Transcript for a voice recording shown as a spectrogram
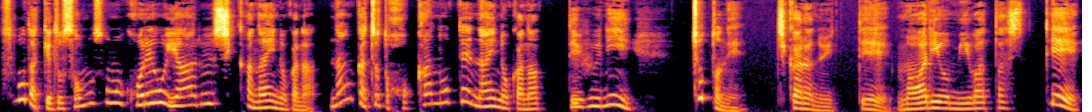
そうだけどそもそもこれをやるしかないのかななんかちょっと他の手ないのかなっていうふうに、ちょっとね、力抜いて、周りを見渡して、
